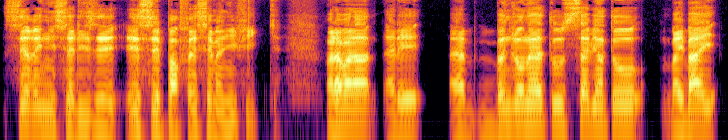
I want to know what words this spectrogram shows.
c'est réinitialisé et c'est parfait, c'est magnifique. Voilà, voilà. Allez, bonne journée à tous, à bientôt. Bye bye.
